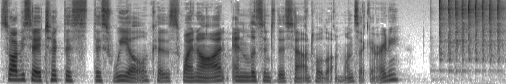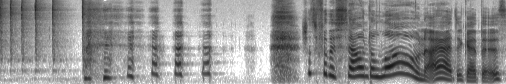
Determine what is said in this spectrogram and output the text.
So obviously I took this this wheel because why not? And listen to the sound. Hold on one second. Ready? Just for the sound alone, I had to get this.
